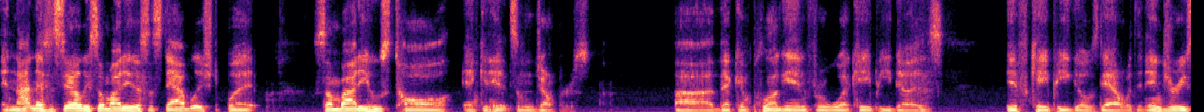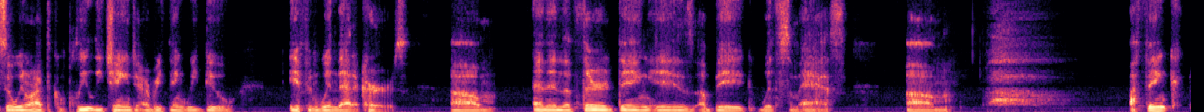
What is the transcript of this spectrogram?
and not necessarily somebody that's established, but somebody who's tall and can hit some jumpers uh, that can plug in for what KP does if KP goes down with an injury, so we don't have to completely change everything we do if and when that occurs. Um, and then the third thing is a big with some ass. Um, I think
